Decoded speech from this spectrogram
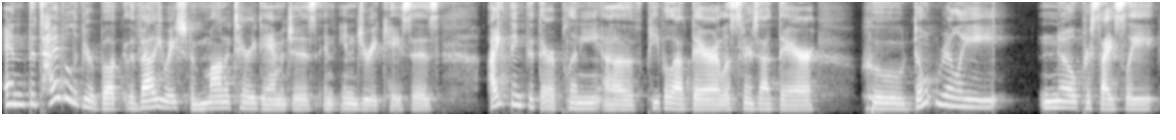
And the title of your book, The Valuation of Monetary Damages in Injury Cases, I think that there are plenty of people out there, listeners out there, who don't really know precisely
